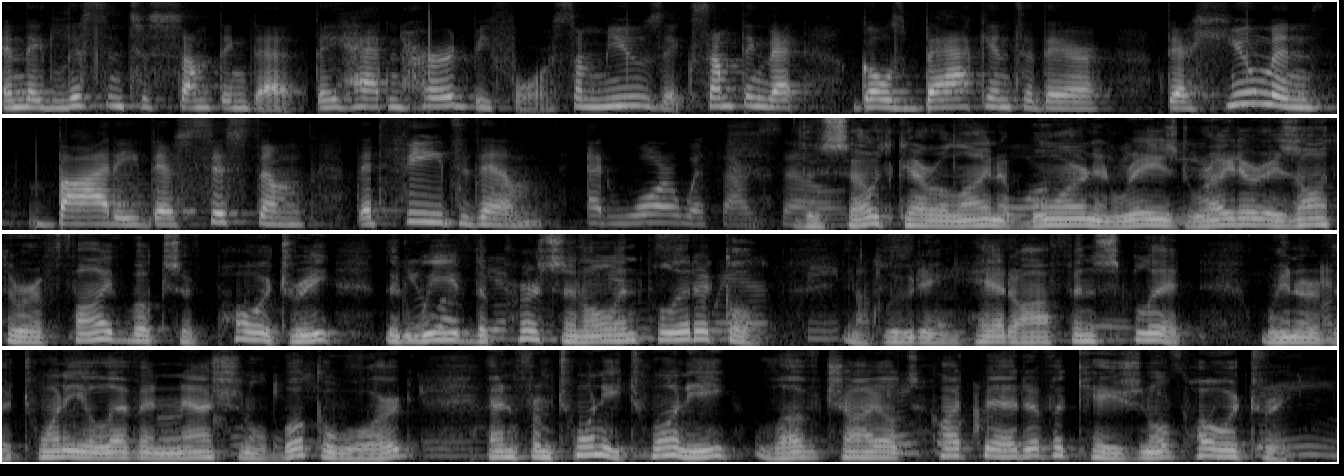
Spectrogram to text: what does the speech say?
and they listen to something that they hadn't heard before, some music, something that goes back into their their human body, their system that feeds them. At war with ourselves. The South Carolina born and raised writer is author of five books of poetry that you weave the personal and political, including Head Off and Split, winner of the 2011 National Book Award, and from 2020, Love Child's Hotbed of Occasional Poetry.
